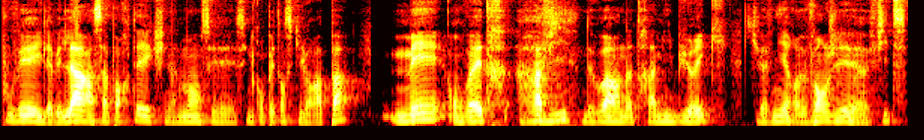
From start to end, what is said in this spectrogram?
pouvait, il avait l'art à sa portée et que finalement, c'est une compétence qu'il n'aura pas. Mais on va être ravis de voir notre ami Burick qui va venir venger Fitz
